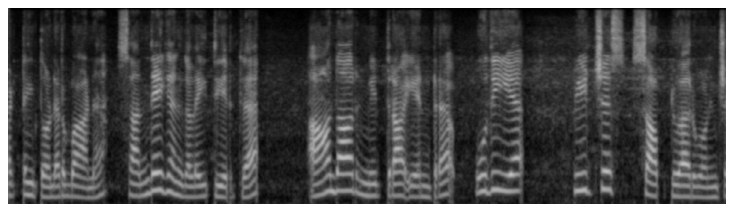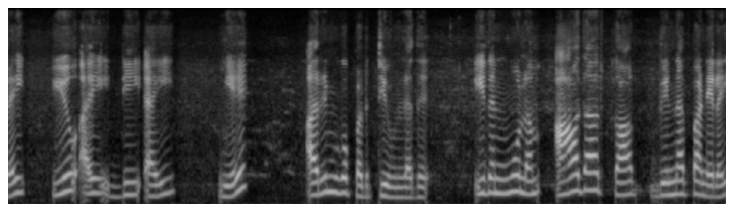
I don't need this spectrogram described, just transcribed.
அட்டை தொடர்பான சந்தேகங்களை தீர்க்க ஆதார் மித்ரா என்ற புதிய ஃபீச்சர்ஸ் சாஃப்ட்வேர் ஒன்றை யுஐடிஐஏ அறிமுகப்படுத்தியுள்ளது. இதன் மூலம் ஆதார் கார்டு விண்ணப்ப நிலை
